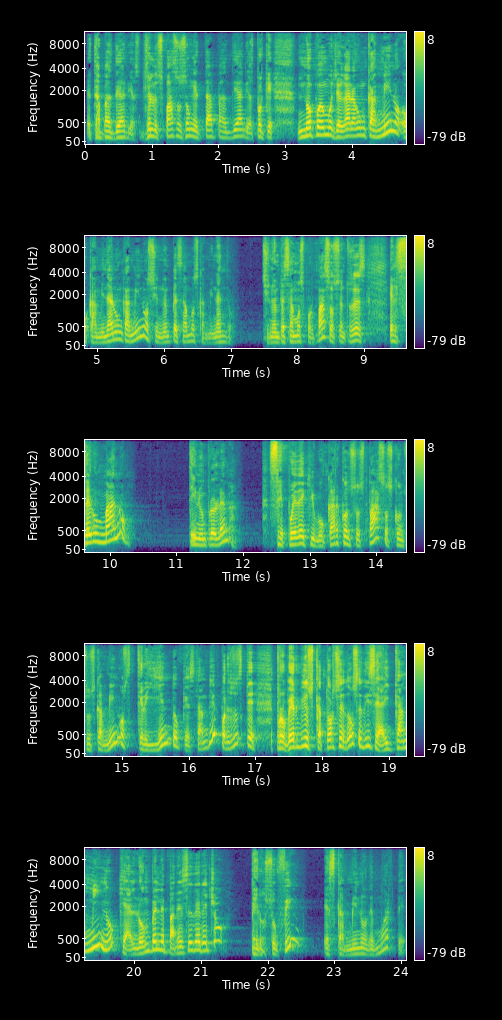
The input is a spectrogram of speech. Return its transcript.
etapas diarias. Entonces los pasos son etapas diarias, porque no podemos llegar a un camino o caminar un camino si no empezamos caminando, si no empezamos por pasos. Entonces el ser humano tiene un problema se puede equivocar con sus pasos, con sus caminos, creyendo que están bien. Por eso es que Proverbios 14, 12 dice, hay camino que al hombre le parece derecho, pero su fin es camino de muerte.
